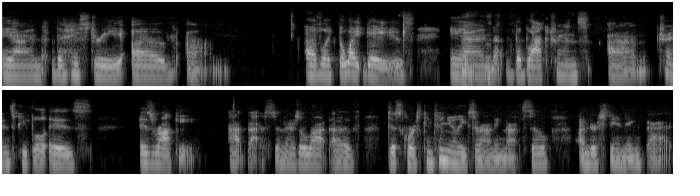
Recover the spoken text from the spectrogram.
and the history of um, of like the white gaze and mm-hmm. the black trans um, trans people is is rocky at best and there's a lot of discourse continually surrounding that so understanding that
